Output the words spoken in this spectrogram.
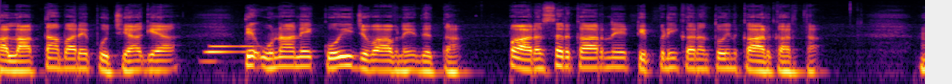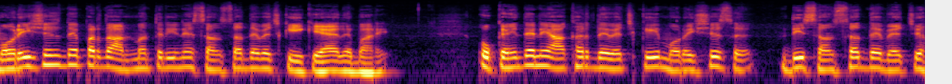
ਹਾਲਾਤਾਂ ਬਾਰੇ ਪੁੱਛਿਆ ਗਿਆ ਤੇ ਉਹਨਾਂ ਨੇ ਕੋਈ ਜਵਾਬ ਨਹੀਂ ਦਿੱਤਾ। ਭਾਰਤ ਸਰਕਾਰ ਨੇ ਟਿੱਪਣੀ ਕਰਨ ਤੋਂ ਇਨਕਾਰ ਕਰਤਾ। ਮੌਰੀਸ਼ਸ ਦੇ ਪ੍ਰਧਾਨ ਮੰਤਰੀ ਨੇ ਸੰਸਦ ਦੇ ਵਿੱਚ ਕੀ ਕਿਹਾ ਇਹਦੇ ਬਾਰੇ? ਉਹ ਕਹਿੰਦੇ ਨੇ ਆਖਰ ਦੇ ਵਿੱਚ ਕਿ ਮੌਰੀਸ਼ਸ ਦੀ ਸੰਸਦ ਦੇ ਵਿੱਚ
